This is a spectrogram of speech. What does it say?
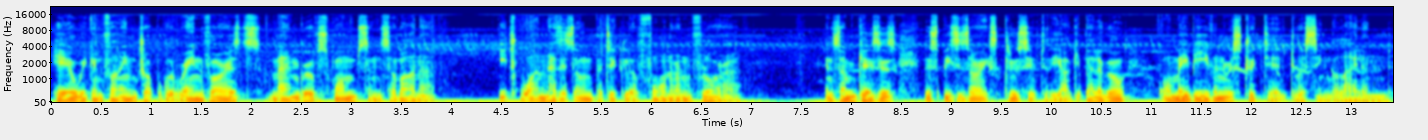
Here we can find tropical rainforests, mangrove swamps, and savanna. Each one has its own particular fauna and flora. In some cases, the species are exclusive to the archipelago or maybe even restricted to a single island.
